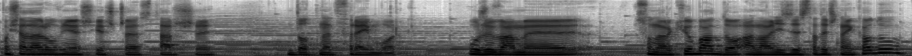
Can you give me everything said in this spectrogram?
posiada również jeszcze starszy .NET Framework. Używamy SonarCube'a do analizy statycznej kodu,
